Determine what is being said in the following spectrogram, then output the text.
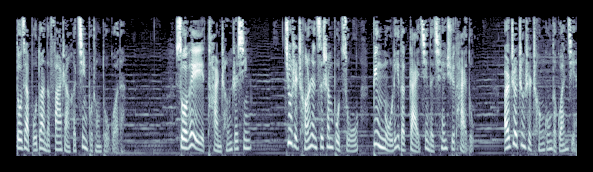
都在不断的发展和进步中度过的。所谓坦诚之心，就是承认自身不足并努力的改进的谦虚态度，而这正是成功的关键。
